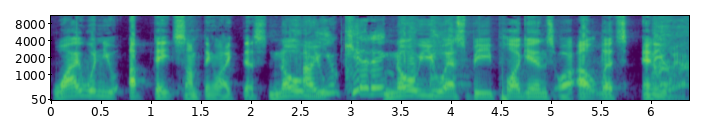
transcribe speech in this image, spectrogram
Why wouldn't you update something like this? No, Are you kidding? No USB plugins or outlets anywhere.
